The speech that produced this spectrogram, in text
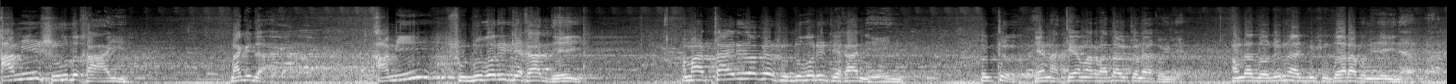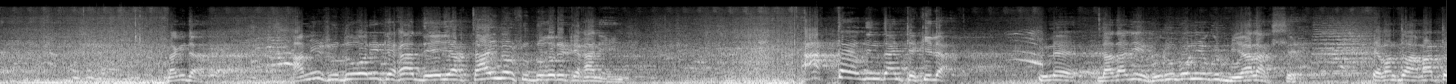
আমি সুদ খাই। নাকি দা আমি শুধু করি টেকা দেই। আমার তাইর লোকে শুধু করি টেকা নেই। বুঝতো হে নাতে আমার বাধা হইতো না কইলে। আমরা দুজন আজকে সুধারা বনে যাই না। নাকি দা আমি শুধু করি টেকা দেই আর তাই নো শুধু করি টেকা নেই। আটটা একদিন তাই টেকিলা। বলে, দাদাজি হুরু বনি ওগুর বিয়া লাগছে। এখন তো আমার তো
